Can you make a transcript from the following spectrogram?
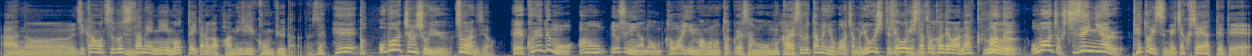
あの、時間を潰すために持っていたのがファミリーコンピューターだったんですね。うへえ、あ、おばあちゃん所有。そうなんですよ。えーこれでも、あの、要するに、あの、可愛い孫の拓也さんをお迎えするためにおばあちゃんが用意してた用意したとかではなく、なく、おばあちゃん自然にある。テトリスめちゃくちゃやってて、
